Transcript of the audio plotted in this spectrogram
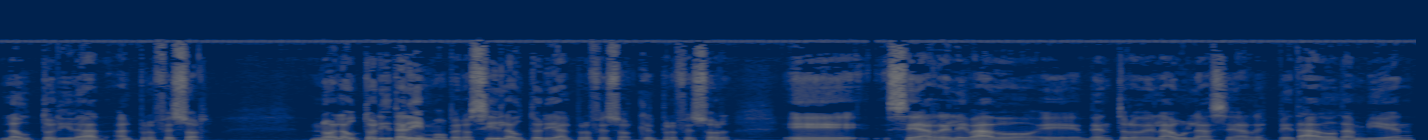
la autoridad al profesor. No el autoritarismo, pero sí la autoridad al profesor, que el profesor eh, sea relevado eh, dentro del aula, sea respetado también,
